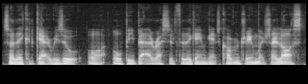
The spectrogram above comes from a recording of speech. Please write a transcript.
so they could get a result or, or be better rested for the game against Coventry, in which they lost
